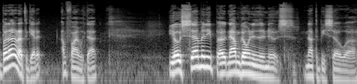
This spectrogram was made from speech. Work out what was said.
but I don't have to get it. I'm fine with that. Yosemite. Uh, now I'm going into the news. Not to be so. Uh,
